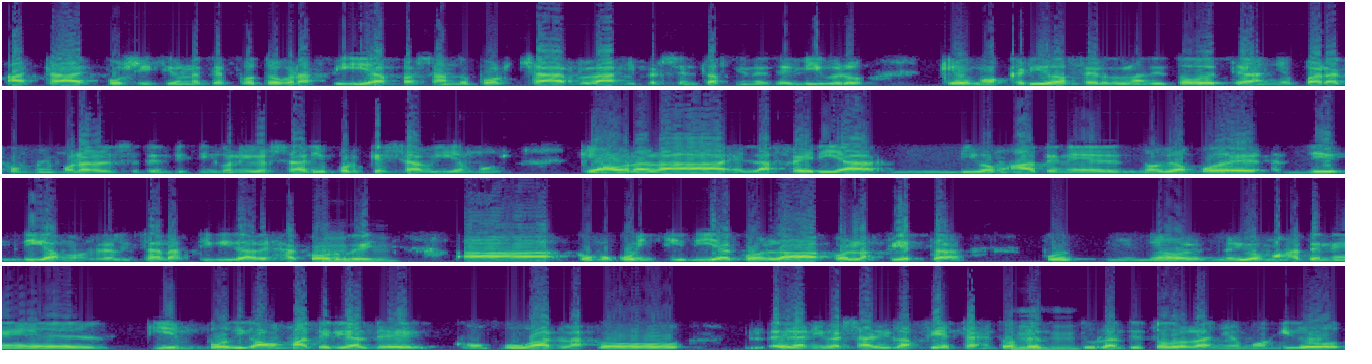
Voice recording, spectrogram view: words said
hasta exposiciones de fotografías, pasando por charlas y presentaciones de libros que hemos querido hacer durante todo este año para conmemorar el 75 aniversario, porque sabíamos que ahora la, en la feria íbamos a tener, no íbamos a poder, digamos, realizar actividades acordes a, como coincidía con, la, con las fiestas, pues no, no íbamos a tener tiempo, digamos, material de conjugar las dos, el aniversario y las fiestas. Entonces, durante todo el año hemos ido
